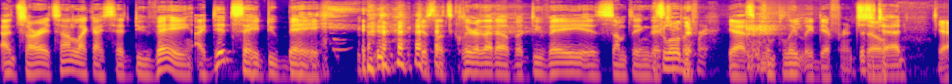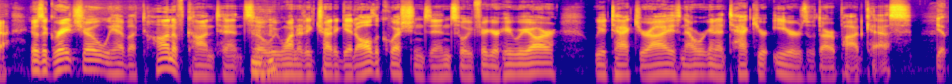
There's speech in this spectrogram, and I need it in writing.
I'm sorry, it sounded like I said duvet. I did say duvet. Just let's clear that up. A duvet is something that's a little put- different. Yeah, it's completely different. Just a tad. Yeah, it was a great show. We have a ton of content, so Mm-hmm. we wanted to try to get all the questions in. So we figure here we are. We attacked your eyes. Now we're going to attack your ears with our podcasts. Yep.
